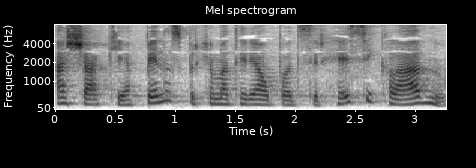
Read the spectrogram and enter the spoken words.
achar que apenas porque o material pode ser reciclado,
